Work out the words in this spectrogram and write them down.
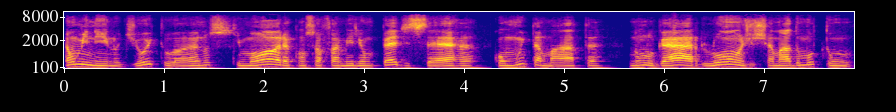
É um menino de 8 anos que mora com sua família em um pé de serra, com muita mata, num lugar longe chamado Mutum.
